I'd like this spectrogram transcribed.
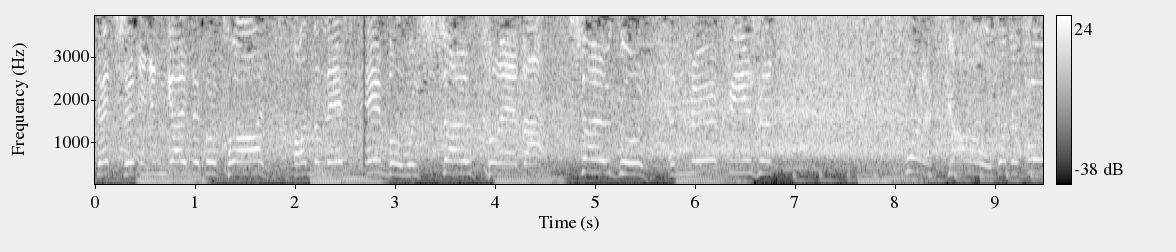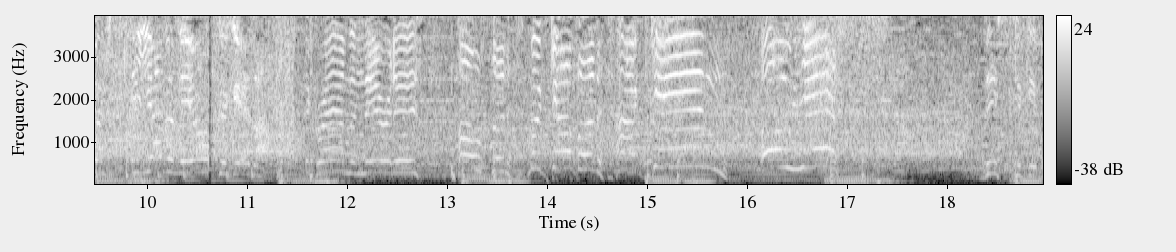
That's that's it. Didn't go the required on the left. Emble was so clever, so good, and Murphy is it. What a goal! What the Blues, the young and the old together. The ground, and there it is. Paulson, McGovern again. Oh yes! This to give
